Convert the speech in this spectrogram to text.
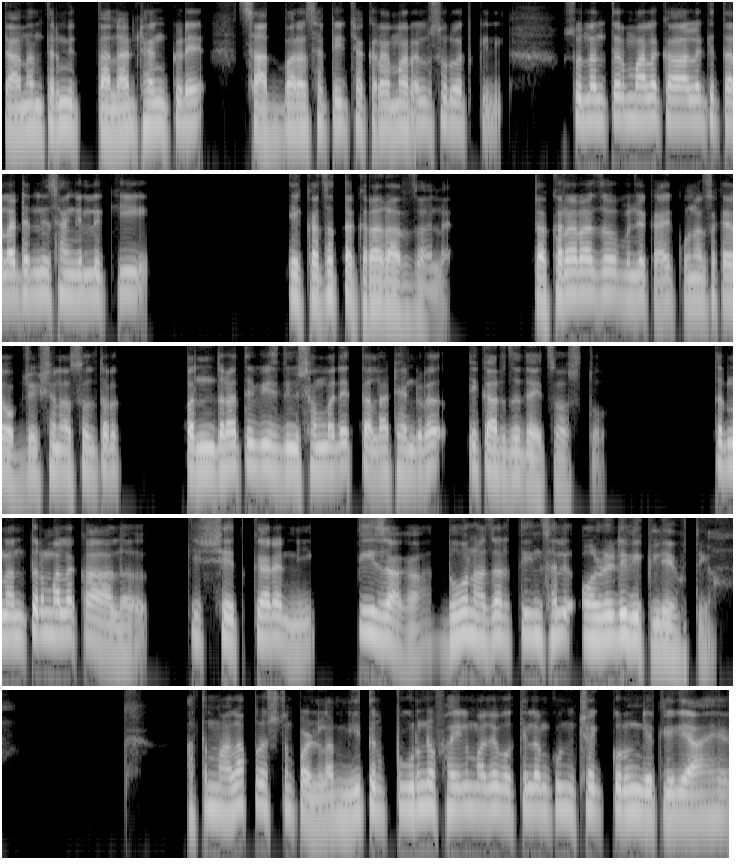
त्यानंतर मी तलाठ्यांकडे सातबारासाठी चक्रा मारायला सुरुवात केली. सो नंतर मला कळालं, की तलाठ्यांनी सांगितलं, की एकाचा तक्रार अर्ज आलाय. तक्रार अर्ज म्हणजे काय? कोणाचं काही ऑब्जेक्शन असेल तर 15 ते वीस दिवसामध्ये तलाठ्यांकडे एक अर्ज द्यायचा असतो. तर नंतर मला कळालं, की शेतकऱ्यांनी ती जागा 2003 साली ऑलरेडी विकली होती. आता मला प्रश्न पडला, मी तर पूर्ण फाईल माझ्या वकिलांकडून चेक करून घेतलेली आहे.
